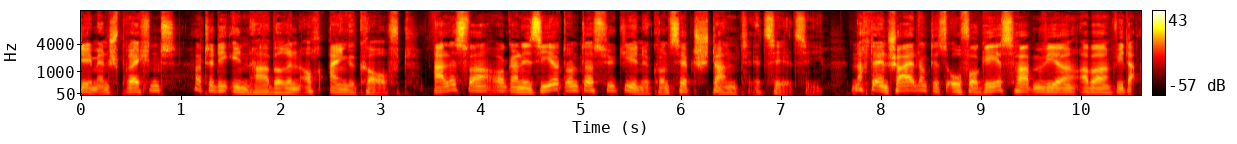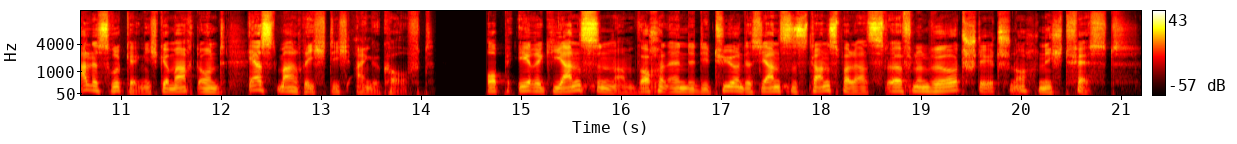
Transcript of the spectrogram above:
Dementsprechend hatte die Inhaberin auch eingekauft. Alles war organisiert und das Hygienekonzept stand, erzählt sie. Nach der Entscheidung des OVGs haben wir aber wieder alles rückgängig gemacht und erstmal richtig eingekauft. Ob Erik Janssen am Wochenende die Türen des Janssens Tanzpalast öffnen wird, steht noch nicht fest.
